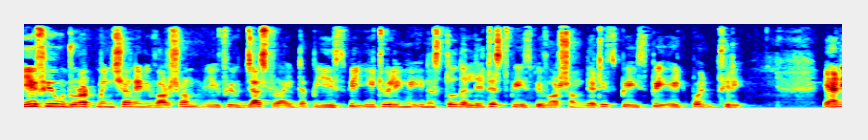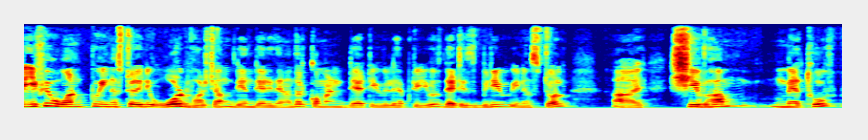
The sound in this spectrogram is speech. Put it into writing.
if you do not mention any version if you just write the php it will in install the latest php version that is php 8.3 and if you want to install any old version then there is another command that you will have to use that is brew install uh, shivam mathur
